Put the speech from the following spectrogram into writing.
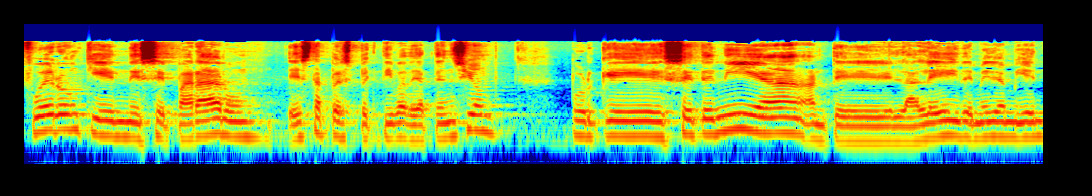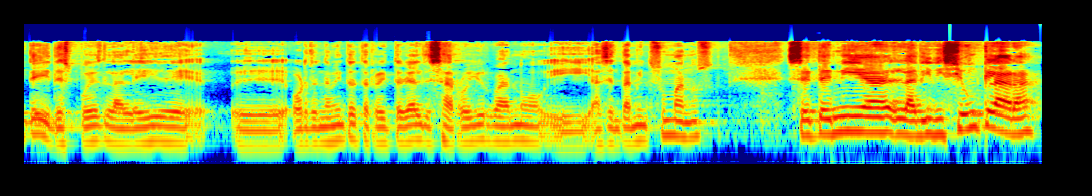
fueron quienes separaron esta perspectiva de atención porque se tenía ante la ley de medio ambiente y después la ley de eh, ordenamiento territorial, desarrollo urbano y asentamientos humanos, se tenía la división clara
